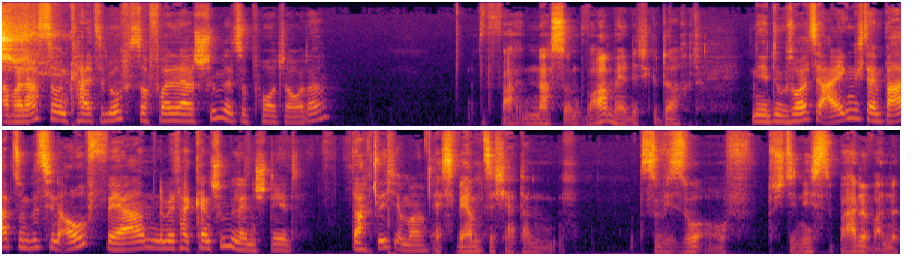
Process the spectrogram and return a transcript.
aber nasse und kalte Luft ist doch voll der Schimmelsupporter, oder? War nass und warm, hätte ich gedacht. Nee, du sollst ja eigentlich dein Bad so ein bisschen aufwärmen, damit halt kein Schimmel entsteht. Dachte ich immer. Es wärmt sich ja dann sowieso auf durch die nächste Badewanne.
